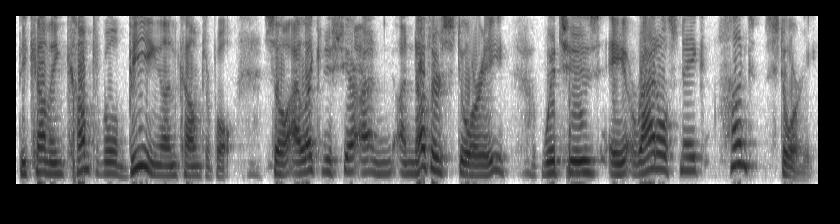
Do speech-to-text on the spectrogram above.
becoming comfortable being uncomfortable. So I'd like you to share an, another story, which is a rattlesnake hunt story.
